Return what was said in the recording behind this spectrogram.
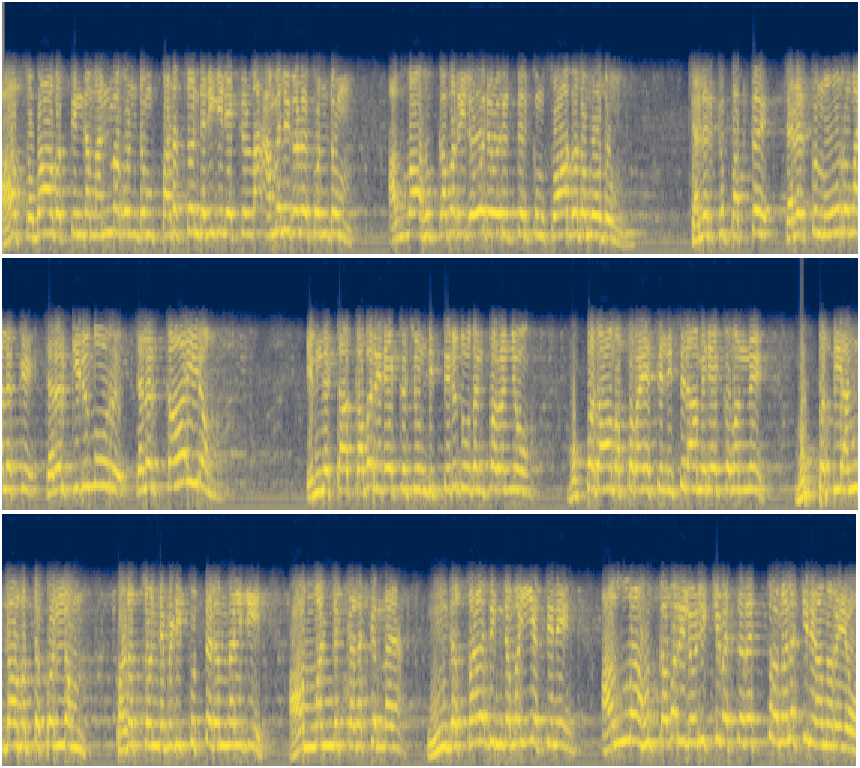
ആ സ്വഭാവത്തിന്റെ നന്മ കൊണ്ടും പടച്ചോന്റെ അരികിലേക്കുള്ള അമലുകളെ കൊണ്ടും അള്ളാഹു കബറിൽ ഓരോരുത്തർക്കും സ്വാഗതമോതും ചിലർക്ക് പത്ത് ചിലർക്ക് നൂറ് മലക്ക് ചിലർക്ക് ഇരുന്നൂറ് ചിലർക്ക് ആയിരം. എന്നിട്ട് ആ കബറിലേക്ക് ചൂണ്ടി തിരുദൂതൻ പറഞ്ഞു മുപ്പതാമത്തെ വയസ്സിൽ ഇസ്ലാമിലേക്ക് വന്ന് മുപ്പത്തി അഞ്ചാമത്തെ കൊല്ലം പടച്ചോന്റെ വിളിക്കുത്തരം നൽകി ആ മണ്ണ് കിടക്കുന്ന നിന്റെ മയ്യത്തിന് അള്ളാഹു കബറിൽ ഒരുക്കി വെച്ചത് എത്ര മലക്കിനാണെന്നറിയോ?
